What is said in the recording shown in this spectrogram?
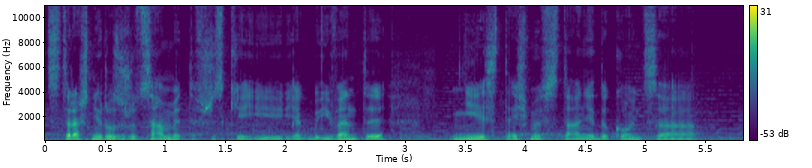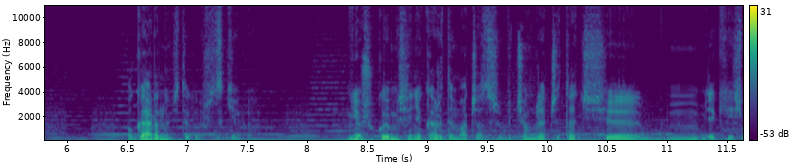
strasznie rozrzucamy te wszystkie jakby eventy, nie jesteśmy w stanie do końca ogarnąć tego wszystkiego. Nie oszukujmy się, nie każdy ma czas, żeby ciągle czytać e, jakieś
